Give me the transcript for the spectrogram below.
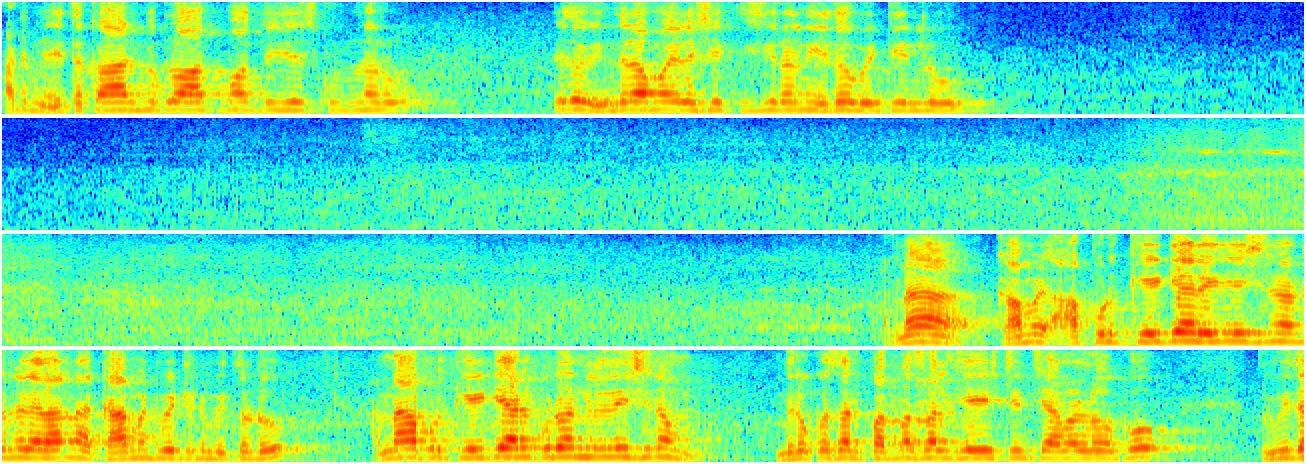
అటు నేత కార్మికులు ఆత్మహత్య చేసుకుంటున్నారు. ఏదో ఇందిరామహిళ శక్తిశీలని ఏదో పెట్టిండ్రు. అన్న కామెంట్ అప్పుడు కేటీఆర్ ఏం చేసినట్టుంది కదా అన్న కామెంట్ పెట్టిన మిత్రుడు. అన్న అప్పుడు కేటీఆర్ కూడా నిలదీసినాం. మీరు ఒకసారి పద్మశాలి జేఎస్ టీవీ ఛానల్లోకి వివిధ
